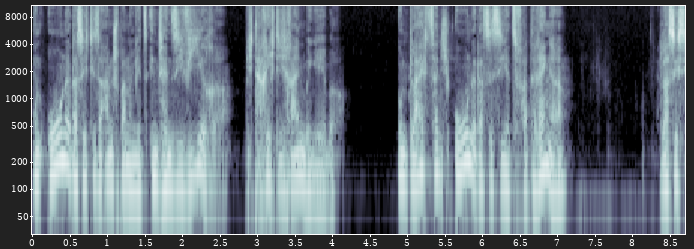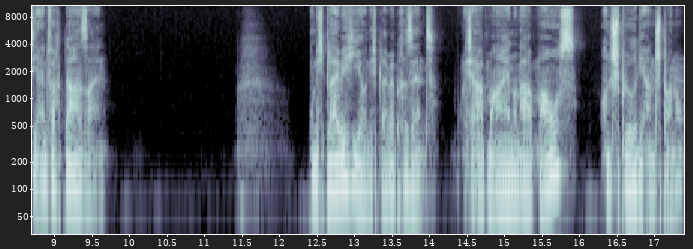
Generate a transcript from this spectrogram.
Und ohne dass ich diese Anspannung jetzt intensiviere, mich da richtig reinbegebe und gleichzeitig ohne dass ich sie jetzt verdränge, lasse ich sie einfach da sein. Und ich bleibe hier und ich bleibe präsent. Und ich atme ein und atme aus und spüre die Anspannung.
